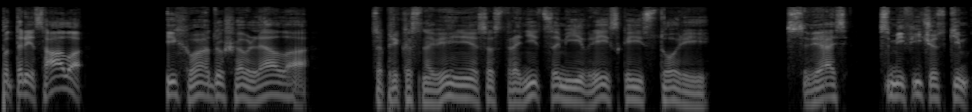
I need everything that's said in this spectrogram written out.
потрясало, их воодушевляло соприкосновение со страницами еврейской истории, связь с мифическим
